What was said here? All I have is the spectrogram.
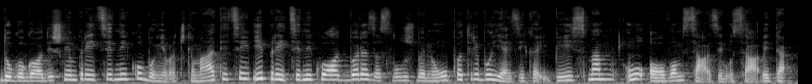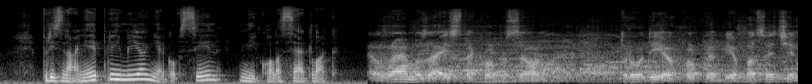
dugogodišnjem pricidniku Bunjevačke matice i pricidniku odbora za službenu upotrebu jezika i pisma u ovom sazivu savita. Priznanje je primio njegov sin Nikola Sedlak. Znamo zaista koliko se on trudio, koliko je bio posvećen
